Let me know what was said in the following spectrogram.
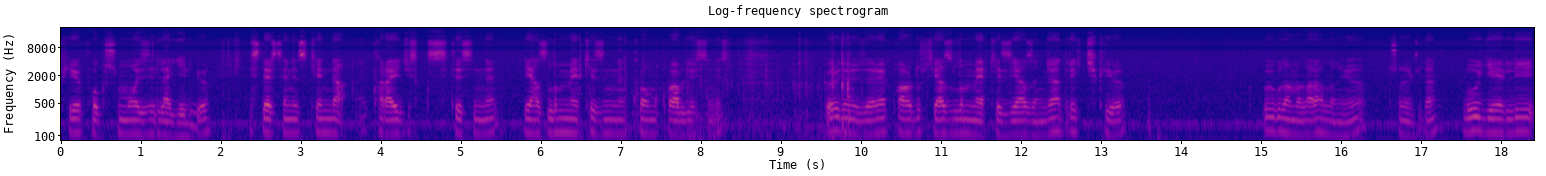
Firefox Mozilla geliyor. İsterseniz kendi tarayıcı sitesinden yazılım merkezinden Chrome'u kurabilirsiniz. Gördüğünüz üzere Pardus yazılım merkezi yazınca direkt çıkıyor. Uygulamalar alınıyor sunucudan. Bu yerli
